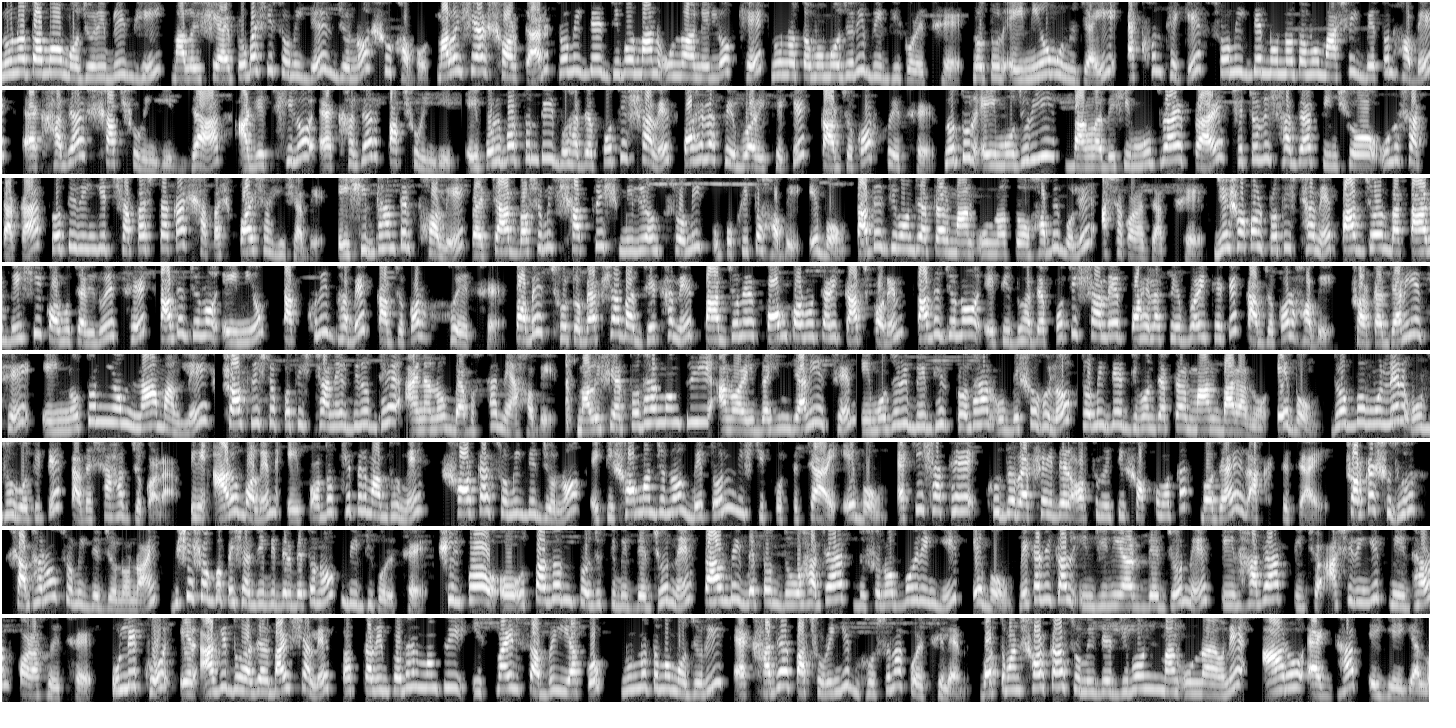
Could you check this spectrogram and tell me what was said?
ন্যূনতম মজুরি বৃদ্ধি মালয়েশিয়ায় প্রবাসী শ্রমিকদের জন্য সুখবর। মালয়েশিয়ার সরকার শ্রমিকদের জীবনমান উন্নয়নের লক্ষ্যে ন্যূনতম মজুরি বৃদ্ধি করেছে। নতুন এই নিয়ম অনুযায়ী এখন থেকে শ্রমিকদের ন্যূনতম মাসিক বেতন হবে এক হাজার সাতশো রিঙ্গিত, যা আগে ছিল এক হাজার পাঁচশো রিঙ্গিত। এই পরিবর্তনটি দু হাজার পঁচিশ সালের পহেলা ফেব্রুয়ারি থেকে কার্যকর হয়েছে। নতুন এই মজুরি বাংলাদেশি মুদ্রায় প্রায় ছেচল্লিশ হাজার তিনশো উনষাট টাকা প্রতি রিঙ্গিত সাতাশ টাকা, সাতাশ পয়সা হিসাবে। এই সিদ্ধান্তের ফলে প্রায় চার দশমিক সাত্রিশ মিলিয়ন শ্রমিক উপকৃত হবে এবং তাদের জীবনযাত্রার মান উন্নত হবে বলে আশা করা যাচ্ছে। যে সকল প্রতিষ্ঠানে পাঁচজন বা তার বেশি কর্মচারী রয়েছে, তাদের জন্য এই নিয়ম তাৎক্ষণিকভাবে কার্যকর হয়েছে। তবে ছোট ব্যবসা বা যেখানে পাঁচজনের কম কর্মচারী কাজ করেন, তাদের জন্য এটি দু হাজার পঁচিশ সালের পহেলা ফেব্রুয়ারি থেকে কার্যকর হবে। সরকার জানিয়েছে, এই নতুন নিয়ম না মানলে সংশ্লিষ্ট প্রতিষ্ঠানের বিরুদ্ধে আইনানুগ ব্যবস্থা নেওয়া হবে। মালয়েশিয়ার প্রধানমন্ত্রী আনোয়ার ইব্রাহিম জানিয়েছেন, এই মজুরি বৃদ্ধির প্রধান উদ্দেশ্য হল শ্রমিকদের জীবনযাত্রার মান বাড়ানো এবং দ্রব্যমূল্যের ঊর্ধ্বগতিতে তাদের সাহায্য করা। তিনি আরও বলেন, এই পদক্ষেপের মাধ্যমে সরকার শ্রমিকদের জন্য একটি সম্মানজনক বেতন নিশ্চিত করতে চায় এবং একই সাথে ক্ষুদ্র ব্যবসায়ীদের অর্থনৈতিক সক্ষমতা বজায় রাখতে চায়। সরকার শুধু সাধারণ শ্রমিকদের জন্য নয়, বিশেষজ্ঞ পেশাজীবীদের বেতনও বৃদ্ধি করেছে। শিল্প ও উৎপাদন প্রযুক্তিবিদদের জন্য প্রারম্ভিক বেতন দু হাজার দুশো নব্বই রিঙ্গিত এবং মেকানিক্যাল ইঞ্জিনিয়ারদের জন্য তিন হাজার তিনশো আশি রিঙ্গিত নির্ধারণ করা হয়েছে। উল্লেখ্য, এর আগে দু হাজার বাইশ সালে তৎকালীন প্রধানমন্ত্রী ইসমাইল সাবরি ইয়াকুব ন্যূনতম মজুরি এক হাজার পাঁচশো রিঙ্গিত ঘোষণা করেছিলেন। বর্তমান সরকার শ্রমিকদের জীবনমান উন্নয়নে আরও এক ধাপ এগিয়ে গেল।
